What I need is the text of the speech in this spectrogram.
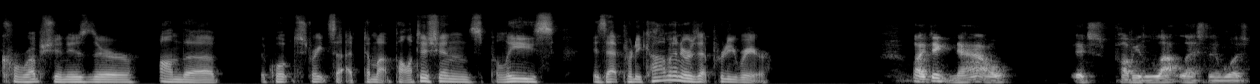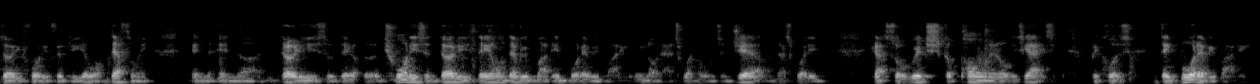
corruption is there on the the quote straight side? Talking about politicians, police, is that pretty common or is that pretty rare? Well, I think now it's probably a lot less than it was 30, 40, 50 years. Well, definitely in in uh, 30s, the 20s and 30s, they owned everybody, bought everybody. We know that's when it was in jail, and that's why they got so rich, Capone and all these guys, because they bought everybody,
